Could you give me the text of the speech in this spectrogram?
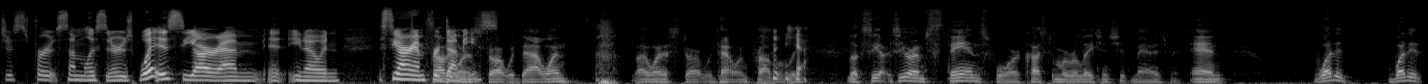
just for some listeners what is crm eh, you know and crm for Probably want to dummies start with that one. I want to start with that one probably. Yeah. Look, CR- CRM stands for Customer Relationship Management, and what it what it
